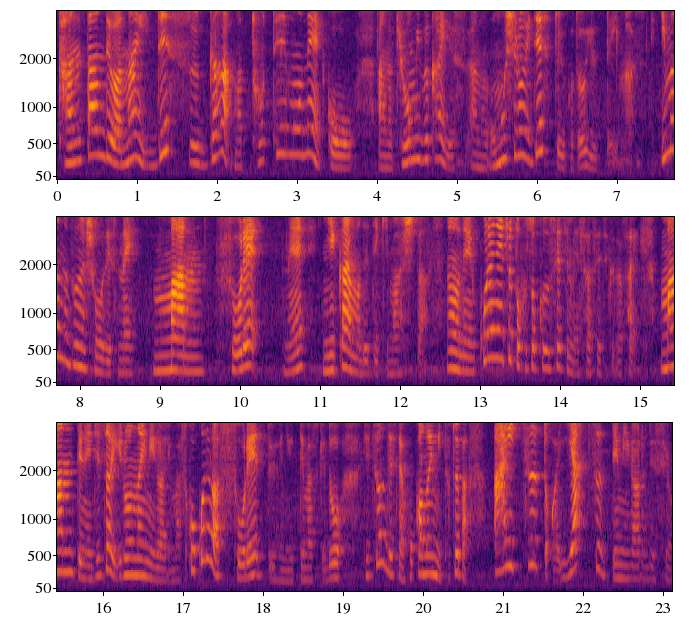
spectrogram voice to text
簡単ではないですが、まあ、とてもねこうあの興味深いです。あの面白いですということを言っています。今の文章ですね「マンそれ。ね、2回も出てきました。なので、これね、ちょっと補足説明させてください。マンってね、実はいろんな意味があります。ここではそれというふうに言ってますけど、実はですね、他の意味、例えば、あいつとかやつって意味があるんですよ。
